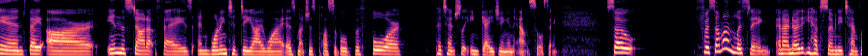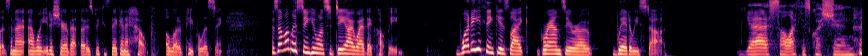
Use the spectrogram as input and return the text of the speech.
and they are in the startup phase and wanting to DIY as much as possible before potentially engaging in outsourcing. So, for someone listening, and I know that you have so many templates, and I, I want you to share about those because they're going to help a lot of people listening. For someone listening who wants to DIY their copy, what do you think is like ground zero? Where do we start? Yes, I like this question.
